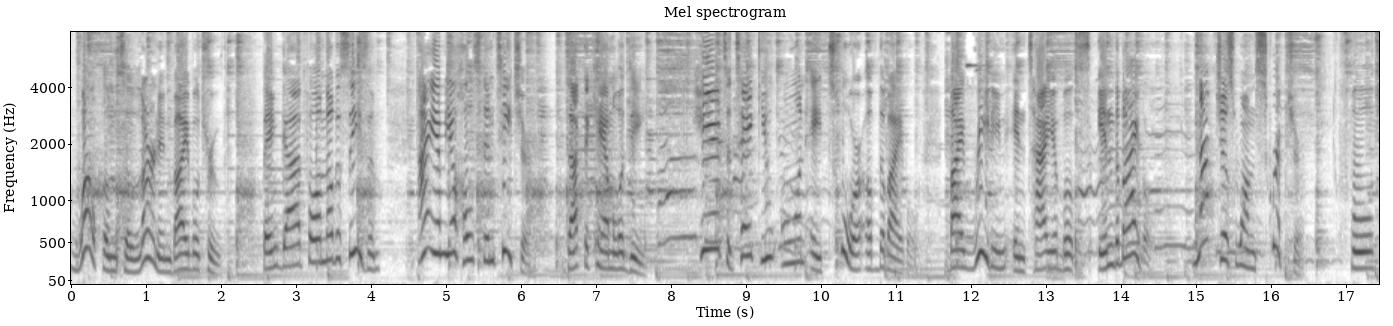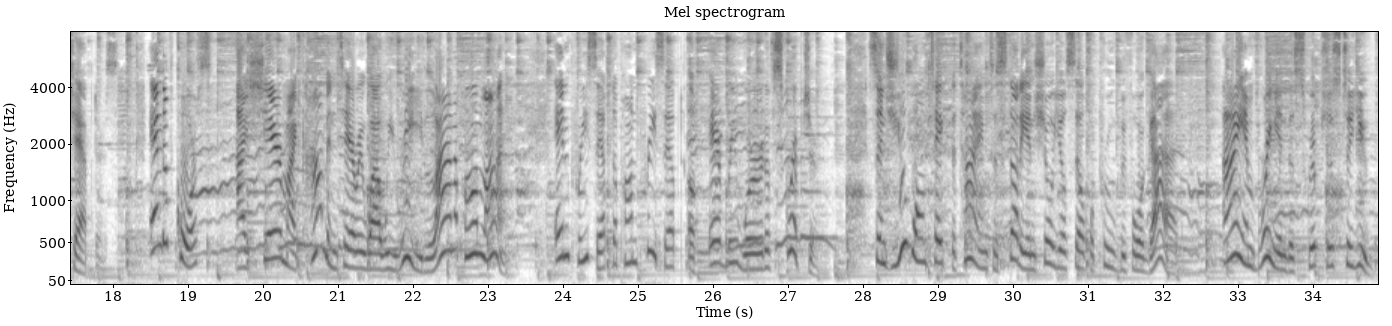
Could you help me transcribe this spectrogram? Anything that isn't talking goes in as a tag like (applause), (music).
Welcome to Learning Bible Truth. Thank God for another season. I am your host and teacher, Dr. Kamala D. Here to take you on a tour of the Bible by reading entire books in the Bible, not just one scripture, full chapters. And of course, I share my commentary while we read line upon line and precept upon precept of every word of scripture. Since you won't take the time to study and show yourself approved before God, I am bringing the scriptures to you.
